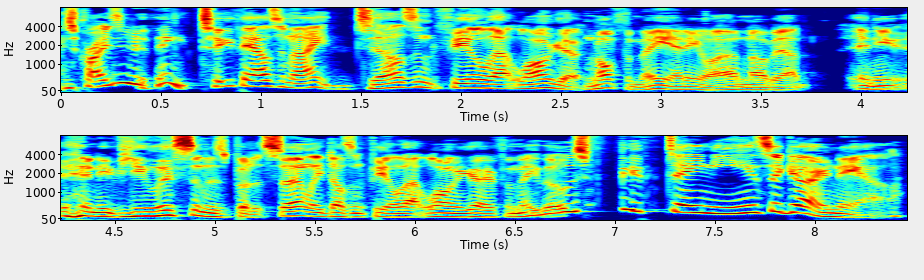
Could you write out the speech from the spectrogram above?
it's crazy to think 2008 doesn't feel that long ago. Not for me, anyway. I don't know about any, any of you listeners, but it certainly doesn't feel that long ago for me. But it was 15 years ago now.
